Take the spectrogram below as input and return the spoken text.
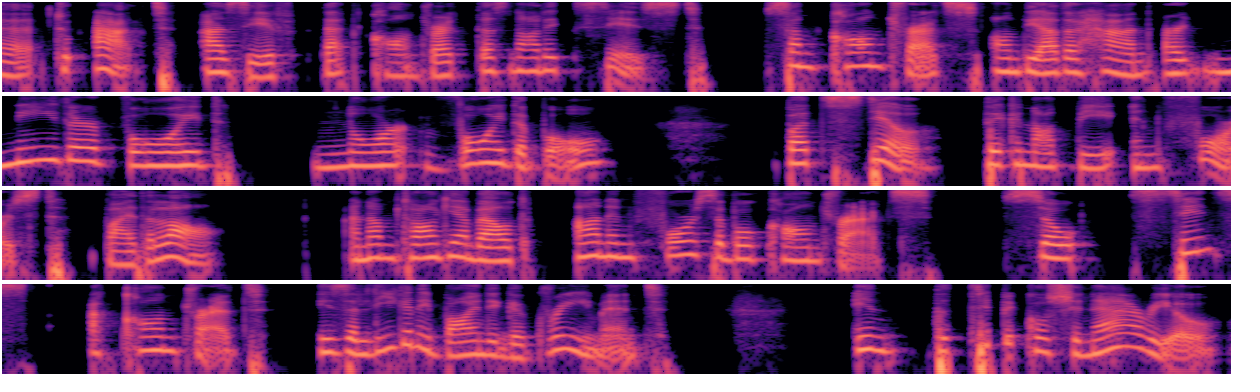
uh, to act as if that contract does not exist. Some contracts, on the other hand, are neither void nor voidable, but still they cannot be enforced by the law. And I'm talking about unenforceable contracts. So, since a contract is a legally binding agreement, in the typical scenario,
